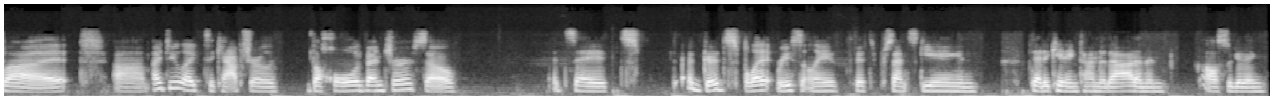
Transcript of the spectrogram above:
but um, I do like to capture the whole adventure. So I'd say it's a good split recently 50% skiing and dedicating time to that, and then also getting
